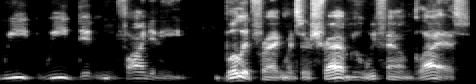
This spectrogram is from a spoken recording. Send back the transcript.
"We we didn't find any bullet fragments or shrapnel. We found glass.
